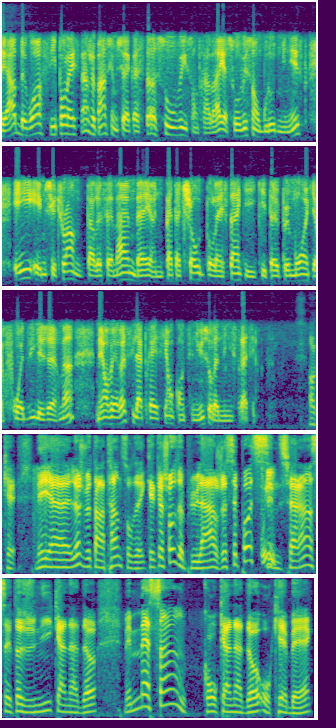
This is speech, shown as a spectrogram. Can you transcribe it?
j'ai hâte de voir si, pour l'instant, je pense que M. Acosta a sauvé son travail, a sauvé son boulot de ministre, et, M. Trump, par le fait même, ben, a une patate chaude pour l'instant qui, qui est un peu moins, qui refroidit légèrement. Mais on verra si la pression continue sur l'administration. OK. Mais euh, là, je veux t'entendre sur quelque chose de plus large. Je sais pas si c'est une différence États-Unis, Canada, mais me semble qu'au Canada, au Québec,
